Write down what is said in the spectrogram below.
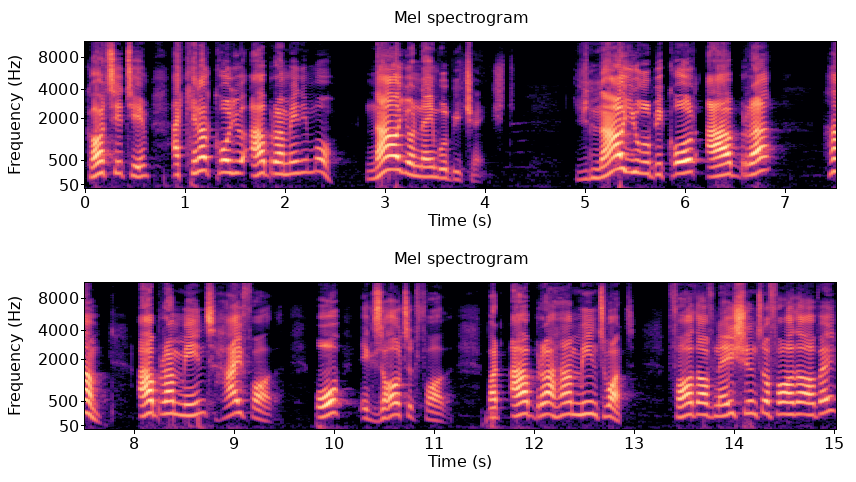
God said to him, I cannot call you Abram anymore. Now your name will be changed. Now you will be called Abraham. Abram means high father or exalted father. But Abraham means what? Father of nations or father of a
